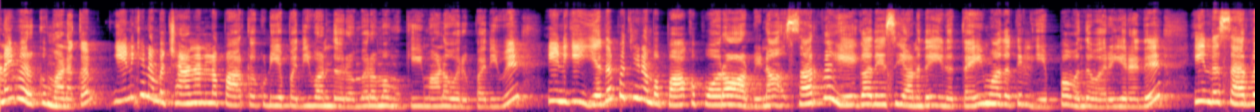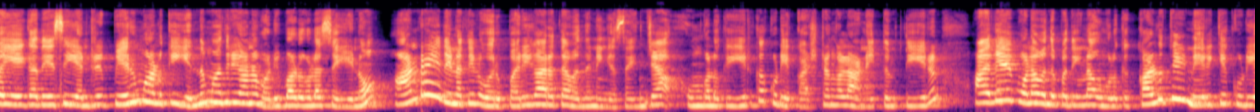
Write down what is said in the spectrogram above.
அனைவருக்கும் வணக்கம். இன்றைக்கி நம்ம சேனலில் பார்க்கக்கூடிய பதிவானது ரொம்ப ரொம்ப முக்கியமான ஒரு பதிவு. இன்றைக்கி எதை பற்றி நம்ம பார்க்க போகிறோம் அப்படின்னா சர்வ ஏகாதேசியானது இந்த தை மாதத்தில் எப்போ வந்து வருகிறது? இந்த சர்வ ஏகாதேசி என்று பெருமாளுக்கு எந்த மாதிரியான வழிபாடுகளை செய்யணும்? அன்றைய தினத்தில் ஒரு பரிகாரத்தை வந்து நீங்கள் செஞ்சால் உங்களுக்கு இருக்கக்கூடிய கஷ்டங்கள் அனைத்தும் தீரும். அதே போல் வந்து பார்த்திங்கன்னா உங்களுக்கு கழுத்தை நெரிக்கக்கூடிய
